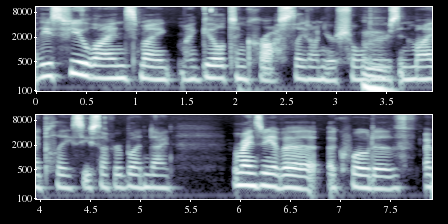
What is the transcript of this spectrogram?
these few lines, my my guilt and cross laid on your shoulders. In my place, you suffered blood and died. Reminds me of a, a quote of I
